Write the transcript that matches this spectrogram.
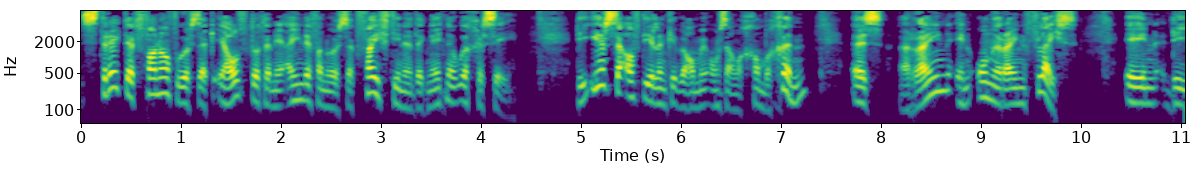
strek dit vanaf hoofstuk 11 tot aan die einde van hoofstuk 15 het ek net nou ook gesê. Die eerste afdelingkie waarmee ons dan gaan begin is rein en onrein vleis. En die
